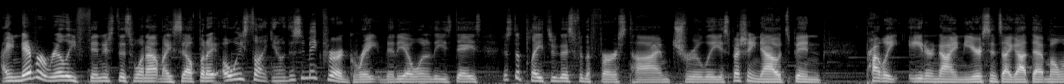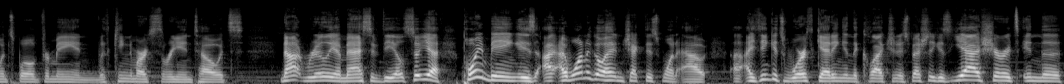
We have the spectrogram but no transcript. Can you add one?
I never really finished this one out myself, but I always thought, you know, this would make for a great video one of these days, just to play through this for the first time, truly, especially now it's been probably eight or nine years since I got that moment spoiled for me. And with Kingdom Hearts 3 in tow, it's not really a massive deal. So yeah, point being is I, I want to go ahead and check this one out. Uh, I think it's worth getting in the collection, especially because yeah, sure, it's in the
